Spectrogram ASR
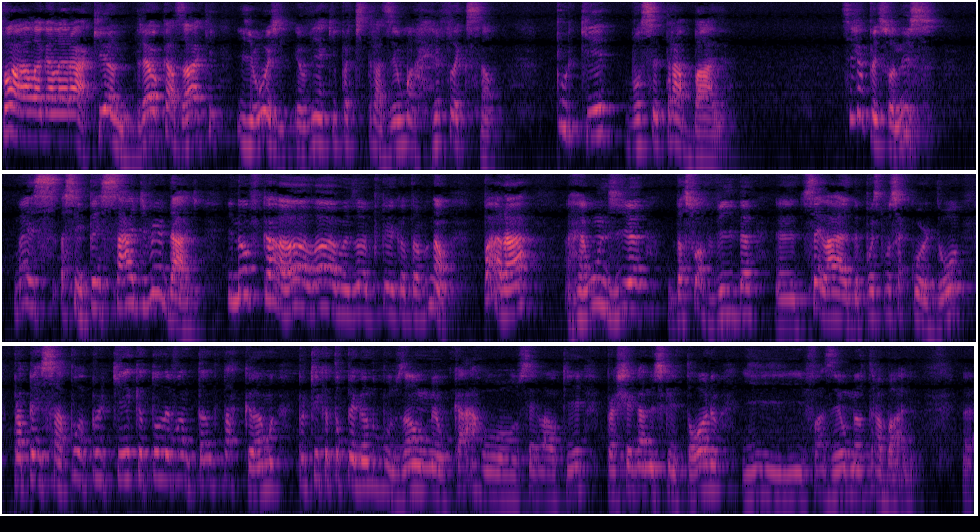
Fala galera, aqui é André Okazaki e hoje eu vim aqui para te trazer uma reflexão. Por que você trabalha? Você já pensou nisso? Mas assim, pensar de verdade e não ficar ah, lá, mas ah, por que, que eu trabalho? Não, parar é, um dia da sua vida, é, sei lá, depois que você acordou, para pensar, pô, por que, que eu estou levantando da cama? Por que, que eu estou pegando o busão, o meu carro, ou sei lá o que, para chegar no escritório e fazer o meu trabalho? É,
